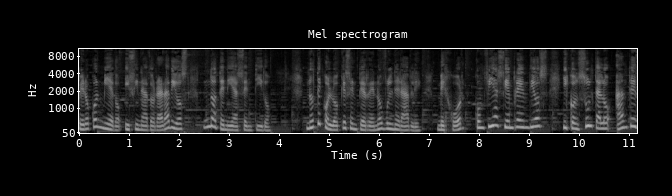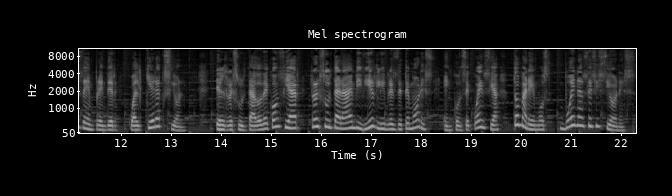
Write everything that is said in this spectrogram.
pero con miedo y sin adorar a Dios, no tenía sentido. No te coloques en terreno vulnerable. Mejor confía siempre en Dios y consúltalo antes de emprender cualquier acción. El resultado de confiar resultará en vivir libres de temores. En consecuencia, tomaremos buenas decisiones.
